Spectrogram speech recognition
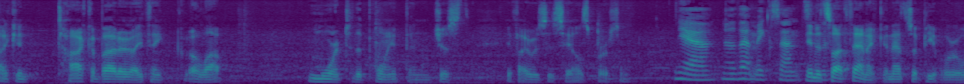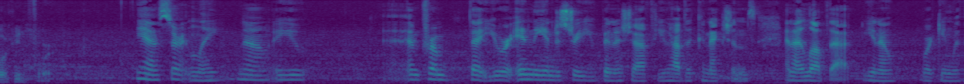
I can talk about it. I think a lot more to the point than just if I was a salesperson. Yeah. No, that makes sense. And it's authentic, and that's what people are looking for. Yeah, certainly. No, you and from that you were in the industry, you've been a chef, you have the connections, and I love that, you know, working with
